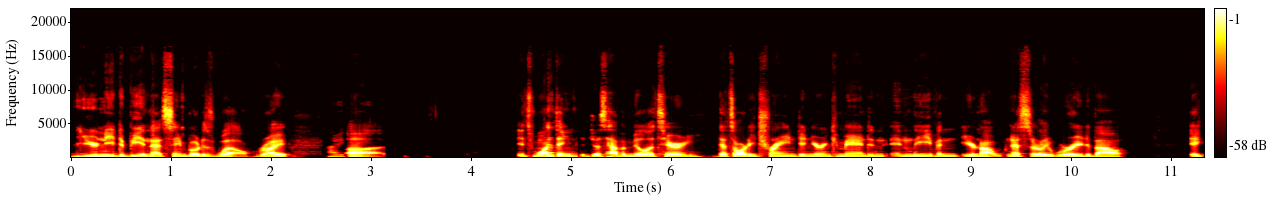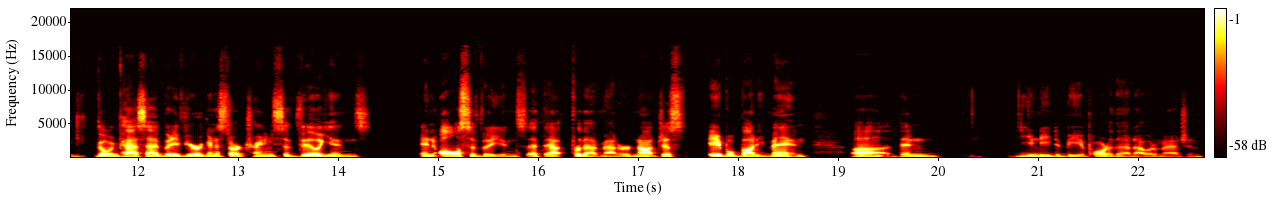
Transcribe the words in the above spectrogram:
you need to be in that same boat as well, right? Uh, it's one thing to just have a military that's already trained and you're in command and, and leave and you're not necessarily worried about it going past that. But if you're going to start training civilians and all civilians at that for that matter, not just able-bodied men, uh, then you need to be a part of that. I would imagine.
